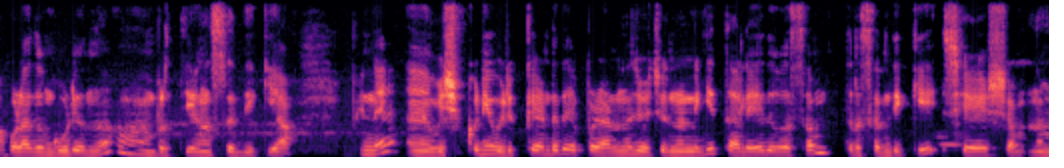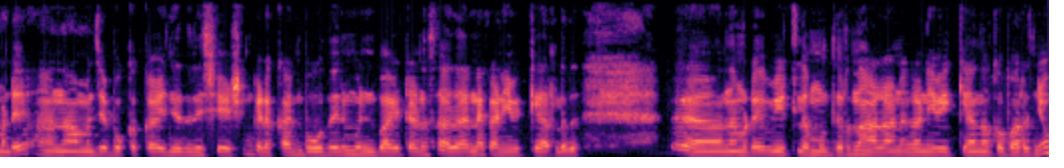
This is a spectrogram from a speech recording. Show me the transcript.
അപ്പോൾ അതും കൂടി ഒന്ന് പ്രത്യേകം ശ്രദ്ധിക്കുക. പിന്നെ വിഷുക്കണി ഒരുക്കേണ്ടത് എപ്പോഴാണെന്ന് ചോദിച്ചിട്ടുണ്ടെങ്കിൽ തലേ ദിവസം ത്രിസന്ധിക്ക് ശേഷം നമ്മുടെ നാമജപമൊക്കെ കഴിഞ്ഞതിന് ശേഷം കിടക്കാൻ പോകുന്നതിന് മുൻപായിട്ടാണ് സാധാരണ കണി വെക്കാറുള്ളത്. നമ്മുടെ വീട്ടിലെ മുതിർന്ന ആളാണ് കണി വെക്കുക എന്നൊക്കെ പറഞ്ഞു.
